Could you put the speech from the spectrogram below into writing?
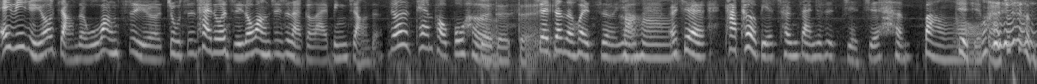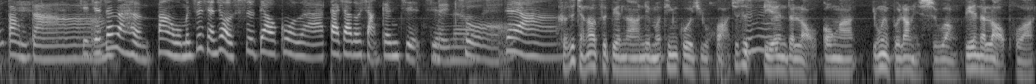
AV 女优讲的，我忘记了。主持太多集都忘记是哪个来宾讲的，就是 tempo 不合。对对对，所以真的会这样。呵呵，而且他特别称赞，就是姐姐很棒哦。姐姐本来 就是很棒的啊，姐姐真的很棒。我们之前就有试调过啦，大家都想跟姐姐。没错，对啊。可是讲到这边呢，你有没有听过一句话？就是别人的老公啊，永远不会让你失望；别人的老婆啊，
